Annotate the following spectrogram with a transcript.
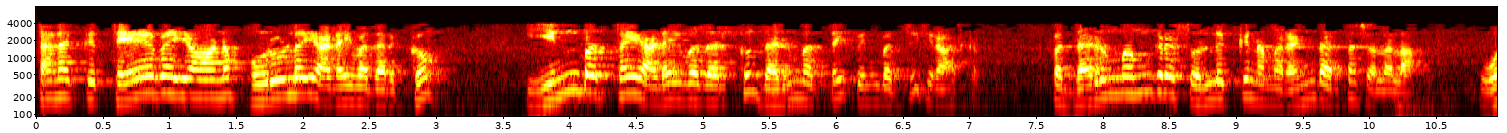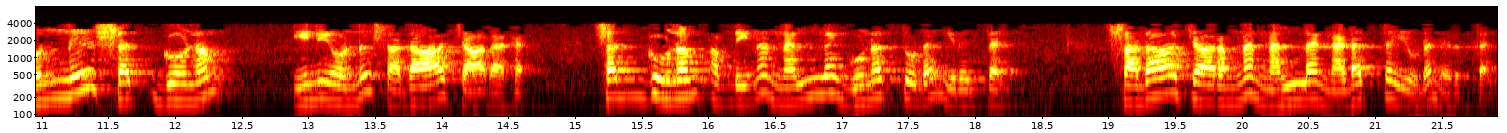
தனக்கு தேவையான பொருளை அடைவதற்கும் இன்பத்தை அடைவதற்கும் தர்மத்தை பின்பற்றுகிறார்கள். இப்ப தர்மம்ங்கிற சொல்லுக்கு நம்ம ரெண்டு அர்த்தம் சொல்லலாம். ஒன்னு சத்குணம் இனி ஒன்னு சதாச்சாரக. சத்குணம் அப்படின்னா நல்ல குணத்துடன் இருத்தல். சதாச்சாரம்னா நல்ல நடத்தையுடன் இருத்தல்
